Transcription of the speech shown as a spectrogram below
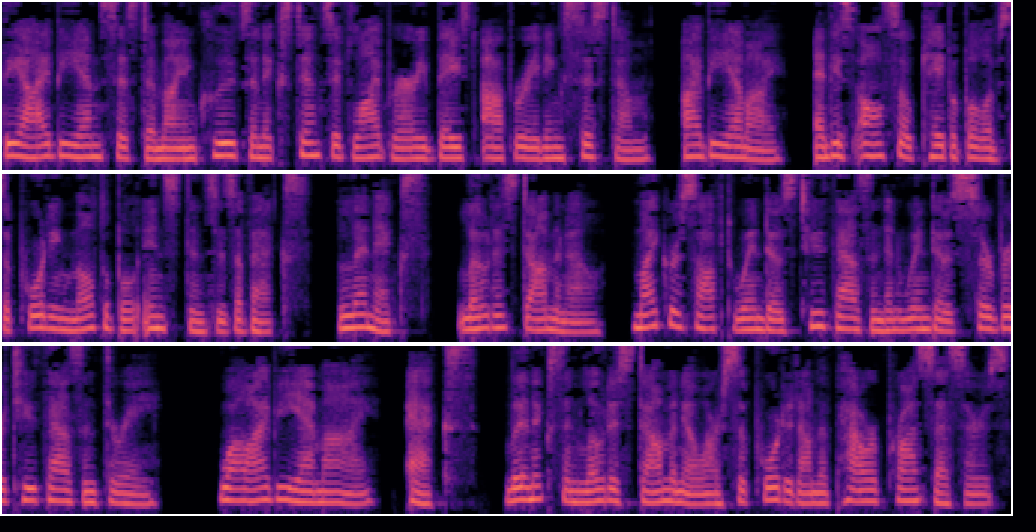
The IBM System I includes an extensive library-based operating system, IBM I, and is also capable of supporting multiple instances of AIX, Linux, Lotus Domino, Microsoft Windows 2000 and Windows Server 2003. While IBM i, AIX, Linux and Lotus Domino are supported on the Power processors,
